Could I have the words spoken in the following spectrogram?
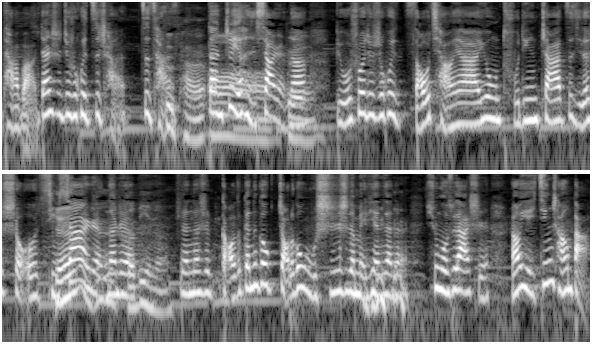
她吧，但是就是会自残、自残，自残，但这也很吓人呢。哦比如说就是会凿墙呀，用图钉扎自己的手，挺吓人的。这天何必呢？真的是搞得跟那个找了个舞狮似的，每天在那儿胸口碎大石，然后也经常把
